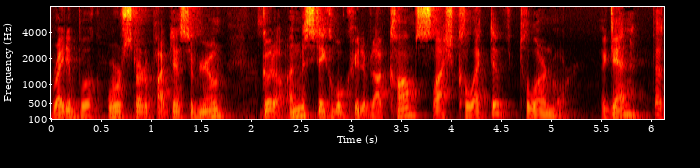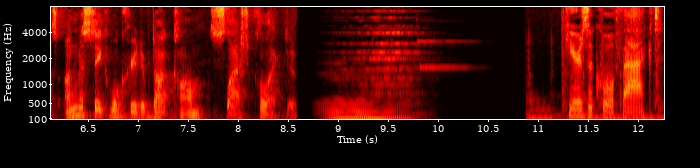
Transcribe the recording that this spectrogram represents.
write a book, or start a podcast of your own, Go to unmistakablecreative.com slash collective to learn more. Again, that's unmistakablecreative.com slash collective. Here's a cool fact.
